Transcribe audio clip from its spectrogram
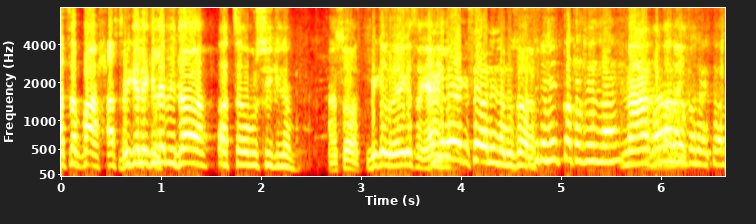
আচ্ছা বাস বিকেলে খেলাবি তো? আচ্ছা অবশ্যই খেলাম আচ্ছা বিকেল হয়ে গেছে ঠিক হয়ে গেছে, আমি যাব, চল। তুমি কথা ফেল না কথা নাই। কথা নাই চল।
